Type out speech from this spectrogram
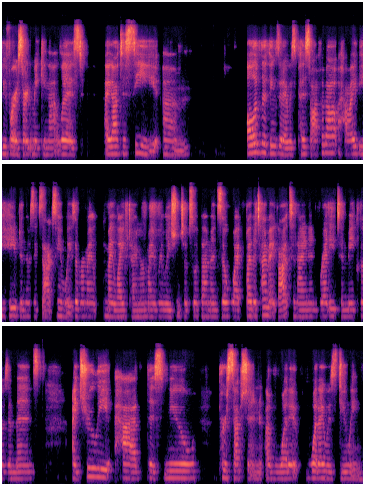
before I started making that list, I got to see um, all of the things that I was pissed off about, how I behaved in those exact same ways over my my lifetime or my relationships with them. And so what by the time I got to nine and ready to make those amends, I truly had this new perception of what it what I was doing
